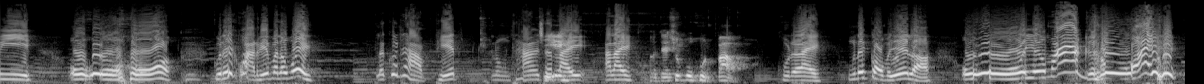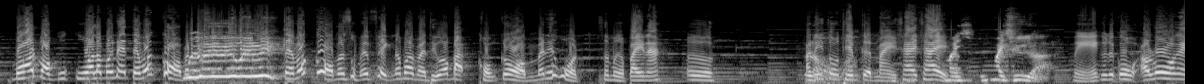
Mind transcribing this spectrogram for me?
วีโอ้โห กูได้ขวานเพชรมาแล้วเว้ย แล้วก็ดาบเพชรรองเท้าเชอร์ไลท์อะไรสนใจชุบกูขุดเปล่าคุณอะไร มึงได้กล่องมาเยอะเหรอ โอ้โห เยอะมากโอ้ยบอสบอกกูกลัวแล้วบางเนี่ยแต่ว่ากรอบมันเฮ้ยเฮ้ยเฮ้ยเฮ้ยแต่ว่ากรอบมันสุ่มเอฟเฟกต์นะบอลหมายถึงว่าแบบของกรอบมันไม่ได้โหดเสมอไปนะ เออ อันนี้ตัวเทมเกิดใหม่ใช่ใช่ไม่ไม่เชื่อแหมกูจะโกหกเอาโล่ไง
